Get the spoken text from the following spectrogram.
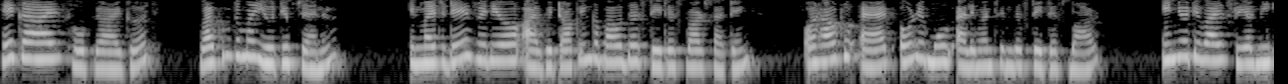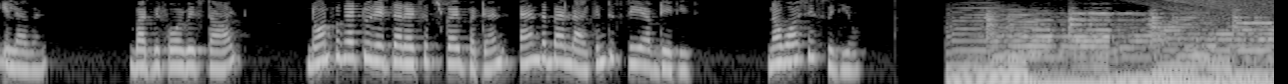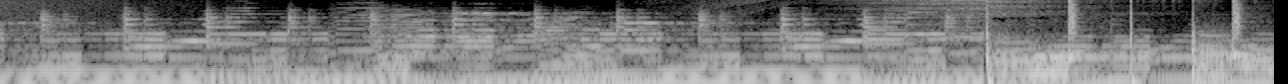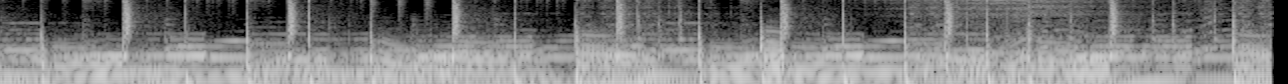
Hey guys, hope you are good. Welcome to my YouTube channel. In my today's video, I'll be talking about the status bar setting or how to add or remove elements in the status bar in your device Realme 11. But before we start, don't forget to hit the red subscribe button and the bell icon to stay updated. Now watch this video.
